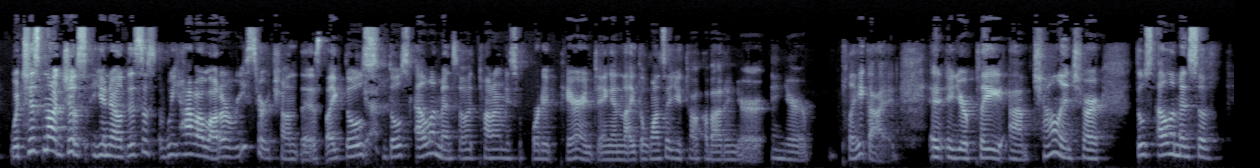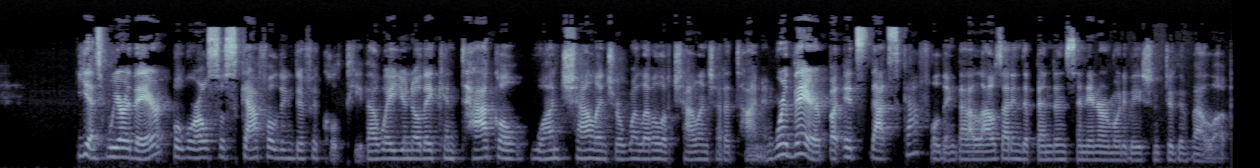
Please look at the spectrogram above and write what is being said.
which is not just you know this is we have a lot of research on this like those yeah. those elements of autonomy supported parenting and like the ones that you talk about in your in your play guide in, in your play um, challenge are those elements of yes, we are there, but we're also scaffolding difficulty. That way, you know, they can tackle one challenge or one level of challenge at a time. And we're there, but it's that scaffolding that allows that independence and inner motivation to develop.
